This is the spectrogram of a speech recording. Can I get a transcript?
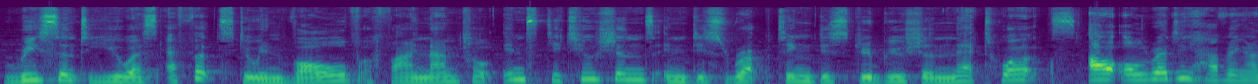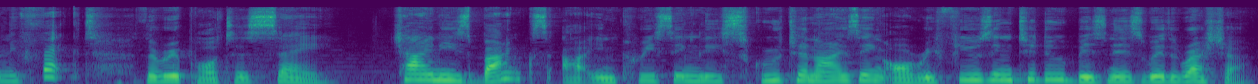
Recent US efforts to involve financial institutions in disrupting distribution networks are already having an effect, the reporters say. Chinese banks are increasingly scrutinizing or refusing to do business with Russia,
